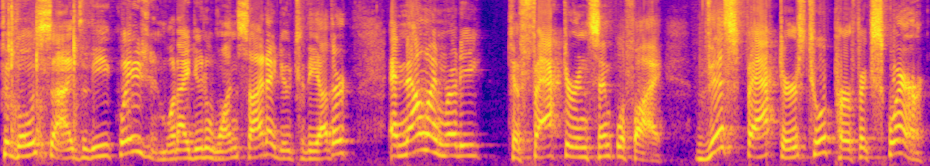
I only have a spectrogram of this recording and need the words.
to both sides of the equation. What I do to one side, I do to the other. And now I'm ready to factor and simplify. This factors to a perfect square.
